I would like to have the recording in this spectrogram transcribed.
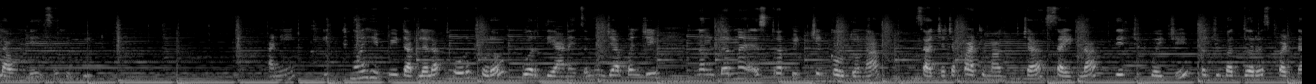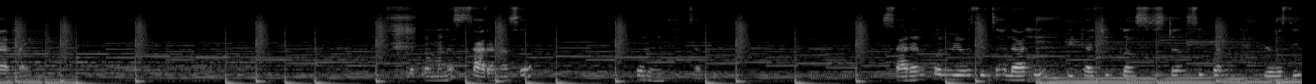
लावून द्यायचं हे पीठ. आणि इथनं हे पीठ आपल्याला थोडं थोडं वरती आणायचं. म्हणजे आपण जे नंतर ना एक्स्ट्रा पीठ चिटकवतो ना साच्याच्या पाठीमागच्या साईडला ते चिटकवायची अजिबात गरज पडणार नाही. त्याप्रमाणे सारण असं भरून घ्यायचं आपल्याला. सारण पण व्यवस्थित झालं आहे. पिठाची कन्सिस्टन्सी पण व्यवस्थित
